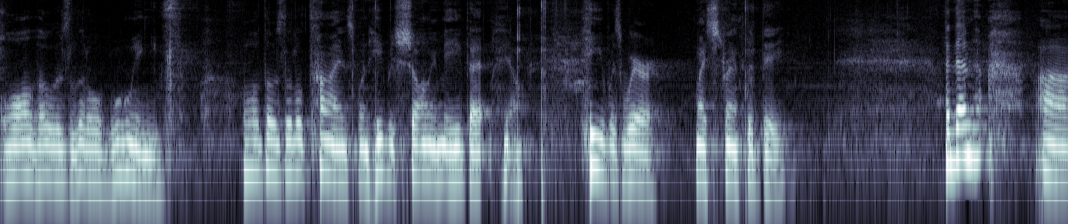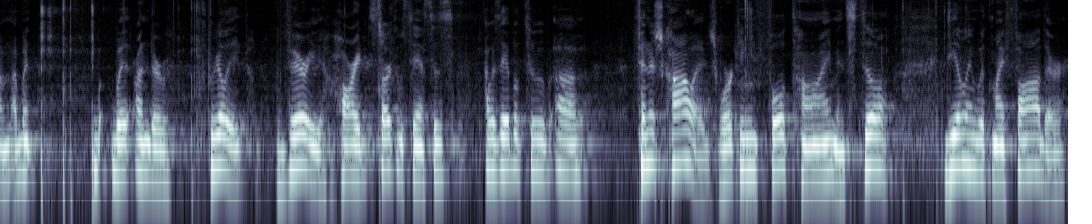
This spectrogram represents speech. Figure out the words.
all those little wooings, all those little times when he was showing me that, you know, he was where my strength would be. And then um, I went w- under really very hard circumstances. I was able to uh, finish college, working full time, and still dealing with my father.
